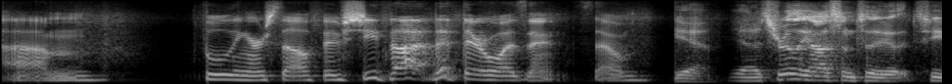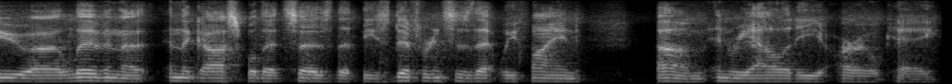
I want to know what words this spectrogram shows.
um, fooling herself if she thought that there wasn't. So Yeah, yeah, it's really awesome to to uh, live in the in the gospel that says that these differences that we find um, in reality are okay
